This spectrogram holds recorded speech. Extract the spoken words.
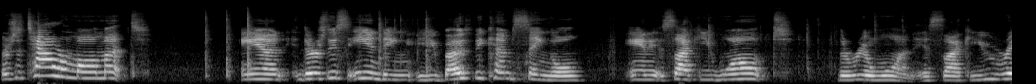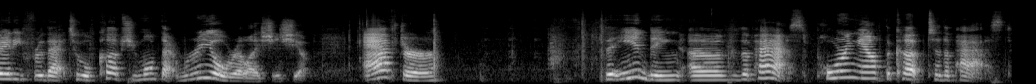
There's a tower moment and there's this ending. You both become single and it's like you want the real one. It's like you ready for that Two of Cups. You want that real relationship. After the ending of the past, pouring out the cup to the past,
